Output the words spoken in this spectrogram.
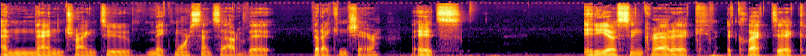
and then trying to make more sense out of it that I can share. It's idiosyncratic, eclectic,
